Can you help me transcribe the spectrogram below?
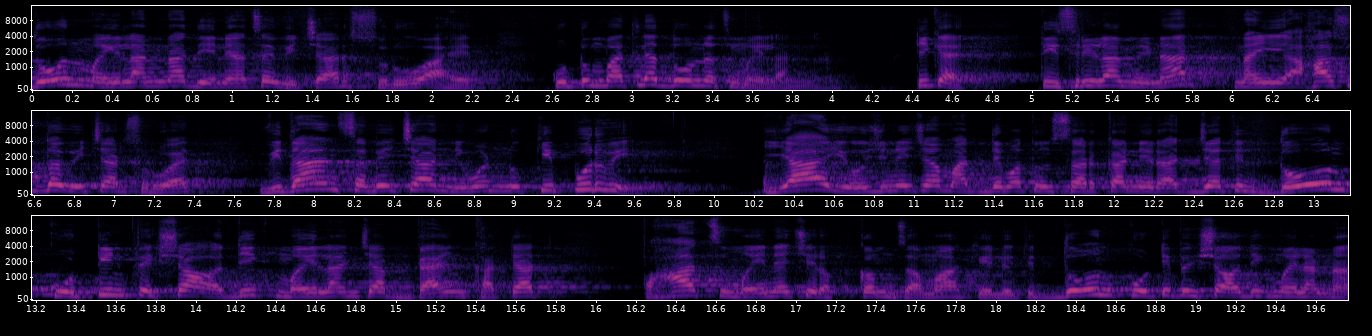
दोन महिलांना देण्याचा विचार सुरू आहेत. कुटुंबातल्या दोनच महिलांना. ठीक आहे? तिसरीला मिळणार नाही. हा सुद्धा विचार सुरू आहे विधानसभेच्या निवडणुकीपूर्वी या योजनेच्या माध्यमातून सरकारने राज्यातील दोन कोटींपेक्षा अधिक महिलांच्या बँक खात्यात पाच महिन्याची रक्कम जमा केली होती. दोन कोटीपेक्षा अधिक महिलांना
